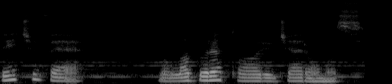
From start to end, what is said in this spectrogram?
vetiver no laboratório de aromas.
